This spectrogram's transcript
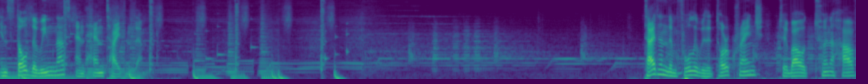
Install the wing nuts and hand tighten them. Tighten them fully with a torque wrench to about 2.5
